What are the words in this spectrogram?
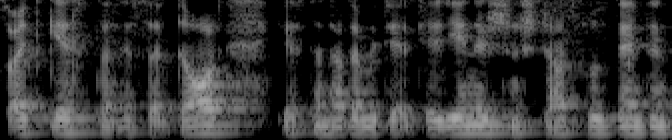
Seit gestern ist er dort. Gestern hat er mit der italienischen Staatspräsidentin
